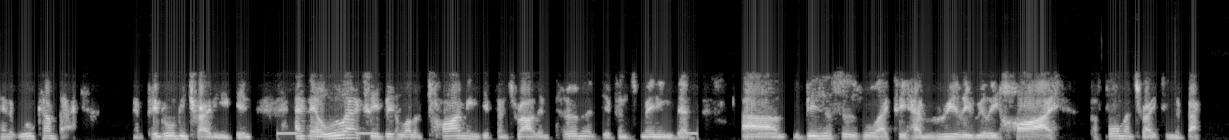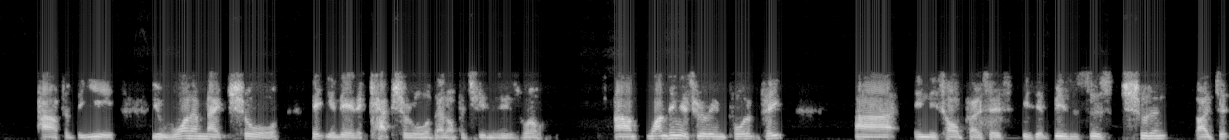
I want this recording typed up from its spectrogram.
and it will come back. and people will be trading again. And there will actually be a lot of timing difference rather than permanent difference, meaning that um, the businesses will actually have really, really high performance rates in the back half of the year. You want to make sure that you're there to capture all of that opportunity as well. Um, one thing that's really important, Pete, uh, in this whole process is that businesses shouldn't budget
